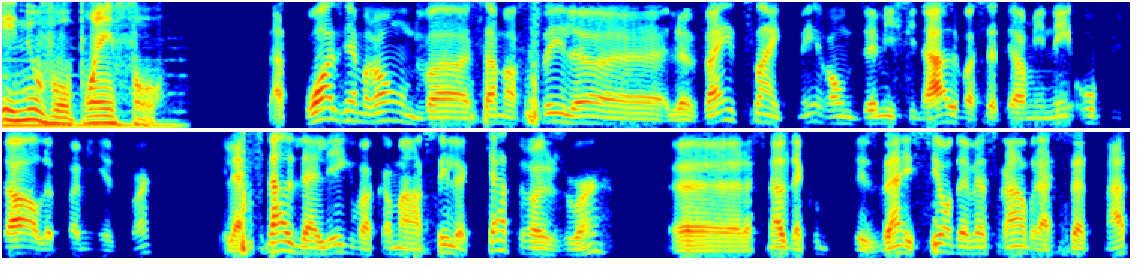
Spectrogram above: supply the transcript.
et Nouveau.info. La troisième ronde va s'amorcer euh, le 25 mai. Ronde demi-finale va se terminer au plus tard le 1er juin. Et la finale de la Ligue va commencer le 4 juin, euh, la finale de la Coupe du Président. Et si on devait se rendre à sept matchs,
